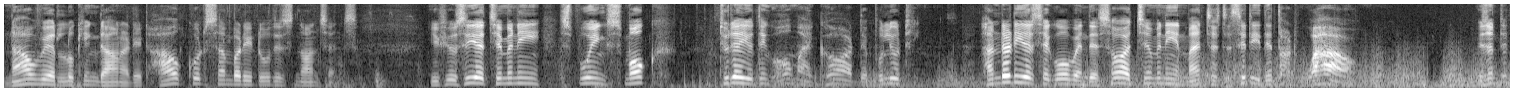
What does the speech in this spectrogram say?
now we are looking down at it, how could somebody do this nonsense? If you see a chimney spewing smoke, today you think, oh my god, they're polluting. Hundred years ago when they saw a chimney in Manchester City, they thought, wow, isn't it?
